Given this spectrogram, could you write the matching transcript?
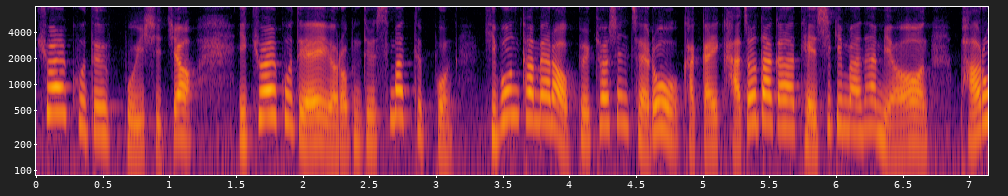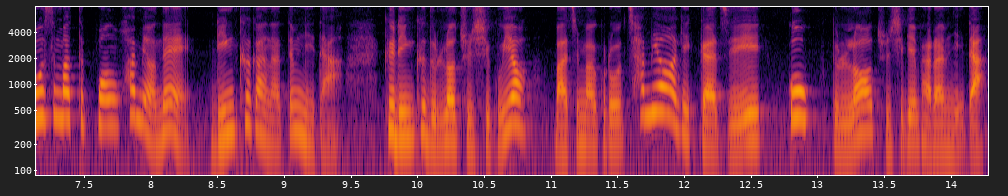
QR코드 보이시죠? 이 QR코드에 여러분들 스마트폰 기본 카메라 어플 켜신 채로 가까이 가져다가 대시기만 하면 바로 스마트폰 화면에 링크가 하나 뜹니다. 그 링크 눌러주시고요. 마지막으로 참여하기까지 꼭 눌러주시기 바랍니다.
